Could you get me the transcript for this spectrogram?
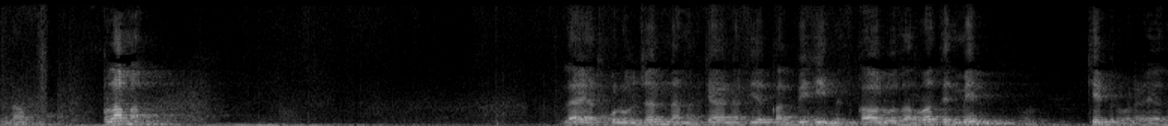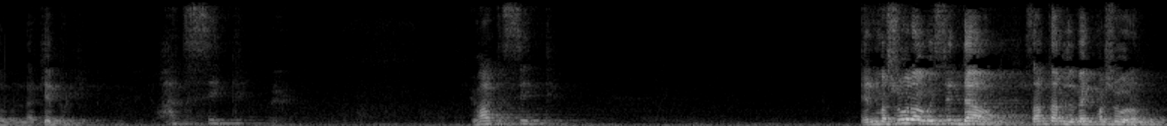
You know? Plumber. لا يدخل الجنة من كان في قلبه مثقال ذرة من كبر والعياذ بالله كبر You have to seek. You have to seek. In Mashura, we sit down. Sometimes we make Mashura.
